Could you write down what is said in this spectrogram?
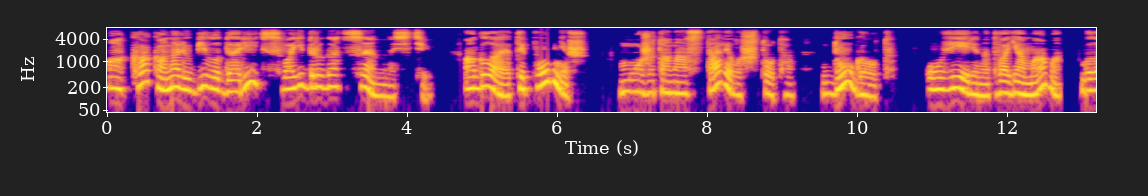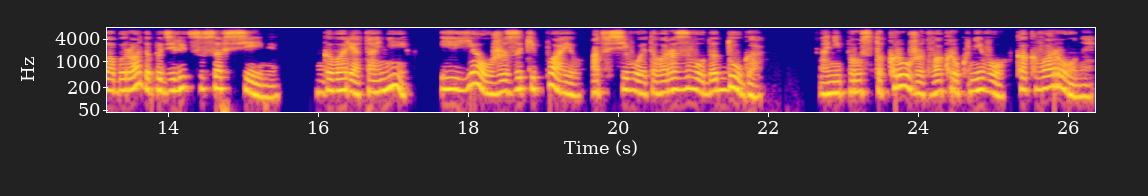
А как она любила дарить свои драгоценности! Аглая, ты помнишь? Может, она оставила что-то? Дугалд? Уверена, твоя мама была бы рада поделиться со всеми. Говорят они, и я уже закипаю от всего этого развода дуга. Они просто кружат вокруг него, как вороны,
